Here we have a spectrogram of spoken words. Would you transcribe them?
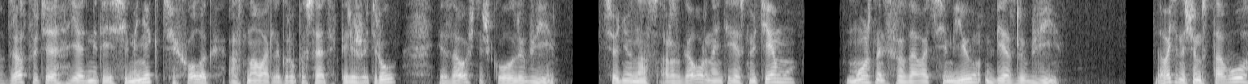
Здравствуйте, я Дмитрий Семеник, психолог, основатель группы сайтов «Пережить.ру» и заочной школы любви. Сегодня у нас разговор на интересную тему «Можно ли создавать семью без любви?». Давайте начнем с того,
